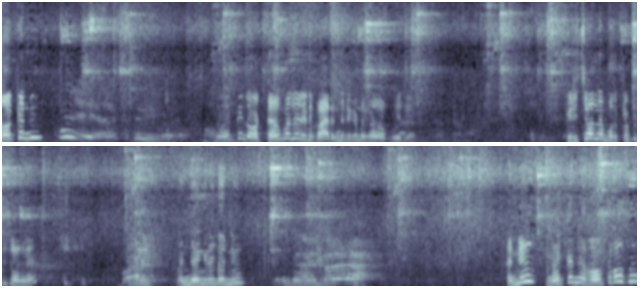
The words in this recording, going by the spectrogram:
നോക്കന്നു നോക്കന്നു ഒട്ടകമല്ല എടി പരന്നിരിക്കണൊക്കെ കുഴപ്പമില്ല. പിടിച്ചോളേ മുറുക്കെ പിടിച്ചോളേ. അന്നു എങ്ങനെയുണ്ട് അന്നു അന്നു നോക്കന്നു റോക്ക് റോസ്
